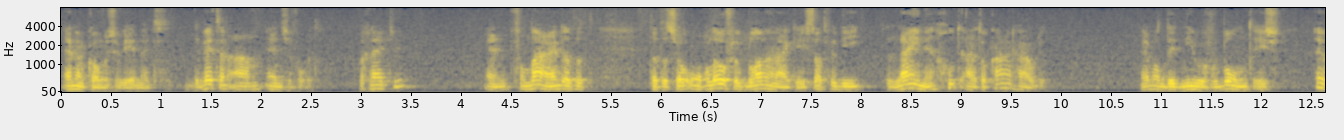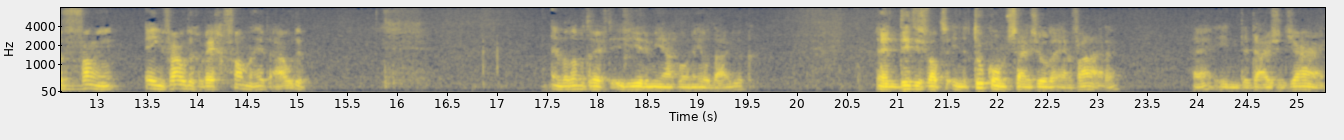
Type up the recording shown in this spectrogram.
En dan komen ze weer met de wetten aan enzovoort. Begrijpt u? En vandaar dat het, dat het zo ongelooflijk belangrijk is dat we die lijnen goed uit elkaar houden. want dit nieuwe verbond is een vervanging eenvoudig weg van het oude. En wat dat betreft is Jeremia gewoon heel duidelijk. En dit is wat in de toekomst zij zullen ervaren. Hè, in de duizend jaar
